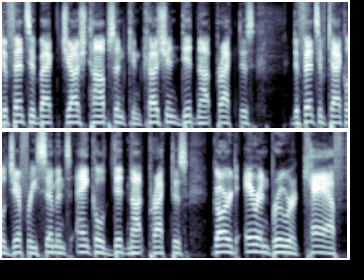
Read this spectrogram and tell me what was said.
Defensive back Josh Thompson, concussion, did not practice. Defensive tackle Jeffrey Simmons, ankle, did not practice. Guard Aaron Brewer, calf,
